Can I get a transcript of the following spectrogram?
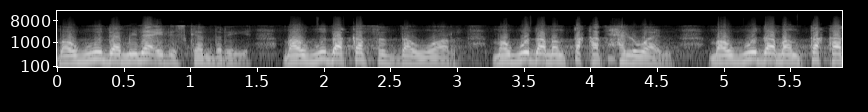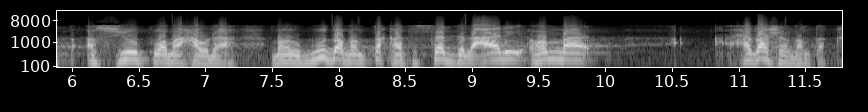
موجودة ميناء الإسكندرية موجودة كفر الدوار موجودة منطقة حلوان موجودة منطقة أسيوط وما حولها موجودة منطقة السد العالي هم 11 منطقة.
